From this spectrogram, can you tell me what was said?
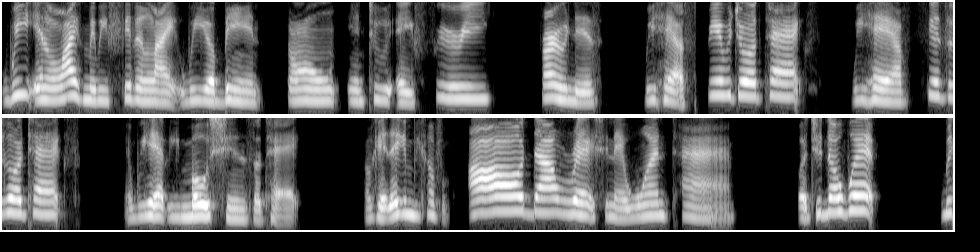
we in life may be feeling like we are being thrown into a fury furnace. We have spiritual attacks, we have physical attacks, and we have emotions attacks. Okay, they can become from all direction at one time. But you know what? We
